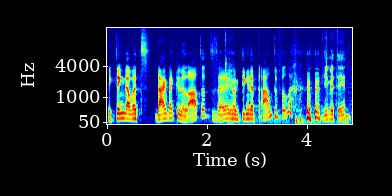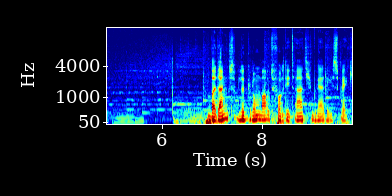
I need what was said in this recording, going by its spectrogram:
ik denk dat we het daarbij kunnen laten. Tenzij Oké. je nog dingen hebt aan te vullen. Niet meteen. Bedankt, Luc Rombout, voor dit uitgebreide gesprek.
